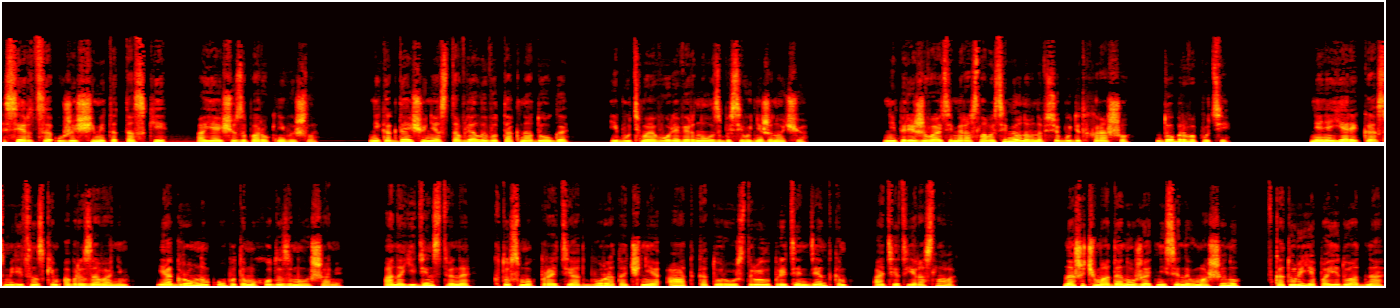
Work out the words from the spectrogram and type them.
Сердце уже щемит от тоски, а я еще за порог не вышла. Никогда еще не оставляла его так надолго, и, будь моя воля, вернулась бы сегодня же ночью. Не переживайте, Мирослава Семеновна, все будет хорошо. Доброго пути. Няня Ярика с медицинским образованием и огромным опытом ухода за малышами. Она единственная, кто смог пройти отбор, а точнее ад, который устроил претенденткам отец Ярослава. Наши чемоданы уже отнесены в машину, в которой я поеду одна.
